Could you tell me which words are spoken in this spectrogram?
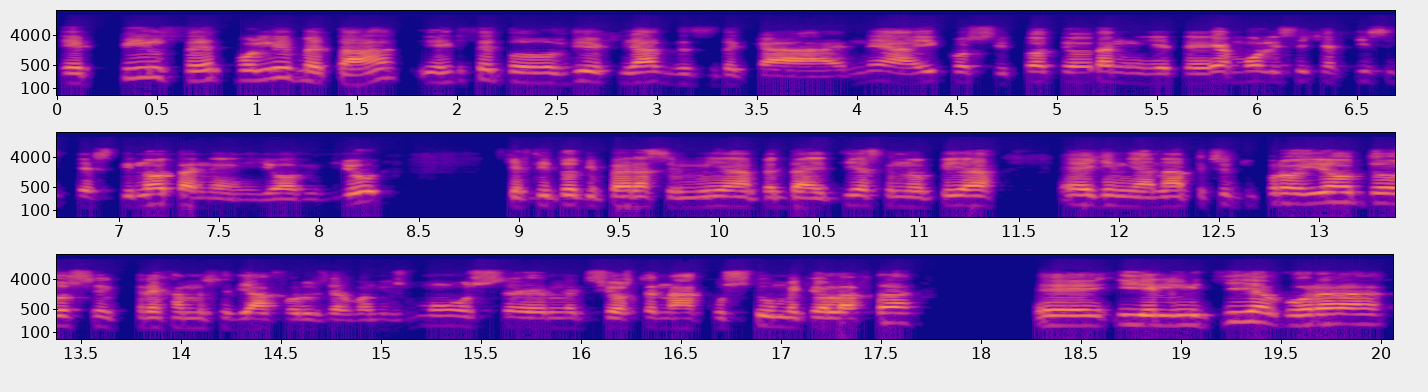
επήλθε πολύ μετά, ήρθε το 2019-20 τότε όταν η εταιρεία μόλις είχε αρχίσει και στηνόταν η overview Σκεφτείτε ότι πέρασε μια πενταετία στην οποία έγινε η ανάπτυξη του προϊόντος, ε, τρέχαμε σε διάφορους διαγωνισμούς, ε, έτσι ώστε να ακουστούμε και όλα αυτά. Ε, η ελληνική αγορά,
